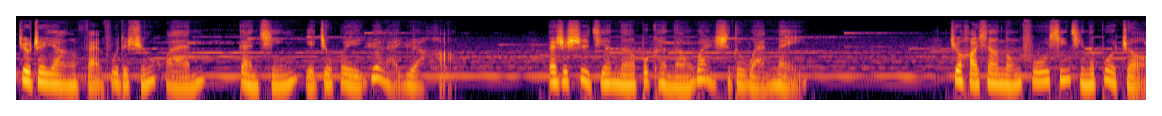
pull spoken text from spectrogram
就这样反复的循环，感情也就会越来越好。但是世间呢，不可能万事都完美，就好像农夫辛勤的播种，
